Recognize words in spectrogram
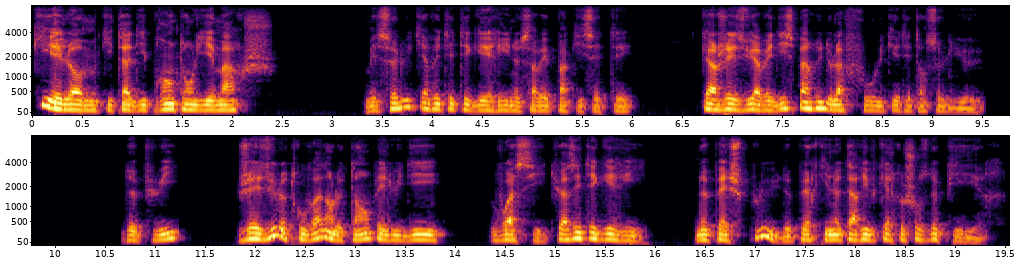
Qui est l'homme qui t'a dit prends ton lit et marche? Mais celui qui avait été guéri ne savait pas qui c'était, car Jésus avait disparu de la foule qui était en ce lieu. Depuis, Jésus le trouva dans le temple et lui dit, Voici, tu as été guéri, ne pêche plus de peur qu'il ne t'arrive quelque chose de pire.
